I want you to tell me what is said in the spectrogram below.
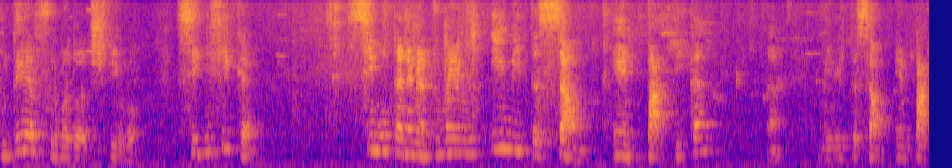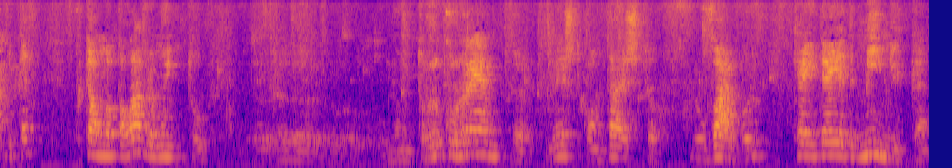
poder formador de estilo significa simultaneamente uma imitação empática, né? uma imitação empática, porque há uma palavra muito, uh, muito recorrente neste contexto no Warburg, que é a ideia de mímica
